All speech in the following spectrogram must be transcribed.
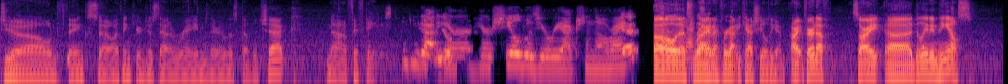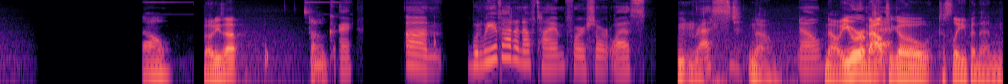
don't think so. I think you're just out of range there. Let's double check. No, 50. I think you got your your shield was your reaction though, right? Yeah. Oh, that's reaction. right. I forgot you cast shield again. All right, fair enough. Sorry. Uh, Delane anything else? no, Bodhi's up. stunk. Okay. Um, would we have had enough time for a short west Mm-mm. rest? No. No. No, you were about Okay. to go to sleep and then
